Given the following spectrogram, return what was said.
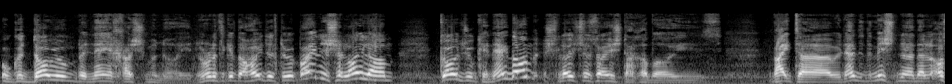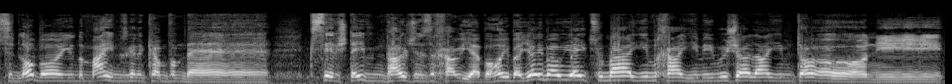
Ugedorum B'nei Chashmonoi. In order to give the Hoyda to Rabbeinu Shaloilam, Godru Kenegdom, Shloshes Hoyish Tachavois. Weiter, uh, we the Mishnah that Osid the is going to come from there. Shtevim Zechariah, Toni.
